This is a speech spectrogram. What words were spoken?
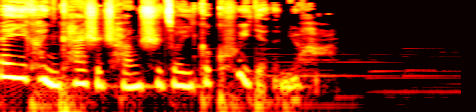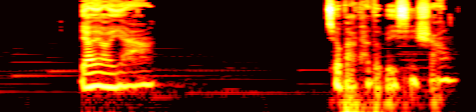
那一刻，你开始尝试做一个酷一点的女孩，咬咬牙，就把他的微信删了。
